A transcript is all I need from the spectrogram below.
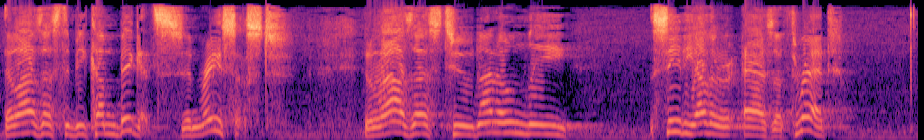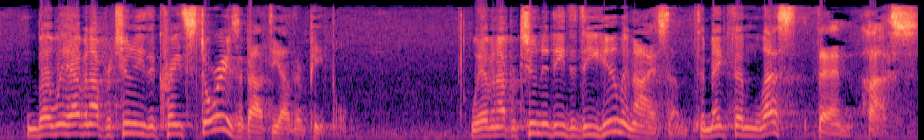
It allows us to become bigots and racist. It allows us to not only see the other as a threat, but we have an opportunity to create stories about the other people. We have an opportunity to dehumanize them, to make them less than us.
